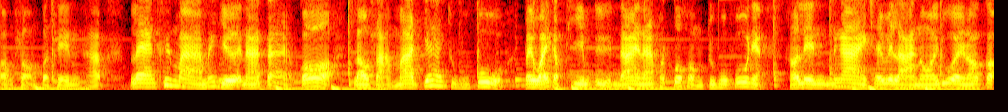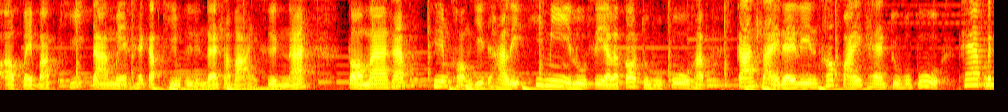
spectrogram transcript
5.22%ครับ แรงขึ้นมาไม่เยอะนะ แต่ก็เราสามารถแยกจูฟูฟูไปไว้กับทีมอื่นได้นะ เพราะตัวของจูฟูฟูเนี่ยเขาเล่นง่ายใช้เวลาน้อยด้วยเนาะก็เอาไปบัฟคิดาเมจให้กับทีมอื่นได้สบายขึ้นนะ ต่อมาครับ ทีมของยิทฮาริที่มีลูเซียแล้วก็จูฟูฟูครับ การใส่ไดรีนเข้าไปแทนจูฟูฟูแทบไม่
